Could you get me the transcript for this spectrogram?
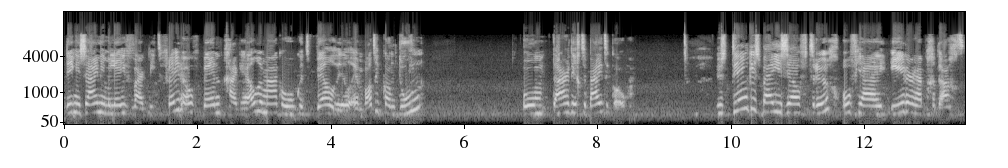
dingen zijn in mijn leven waar ik niet tevreden over ben, ga ik helder maken hoe ik het wel wil en wat ik kan doen om daar dichterbij te komen. Dus denk eens bij jezelf terug of jij eerder hebt gedacht:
